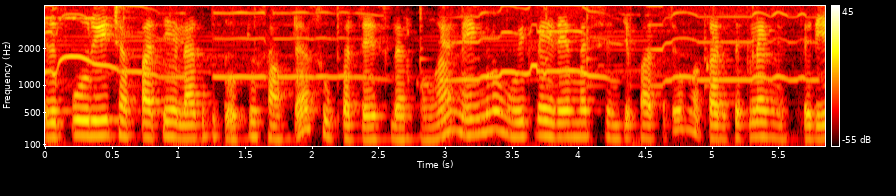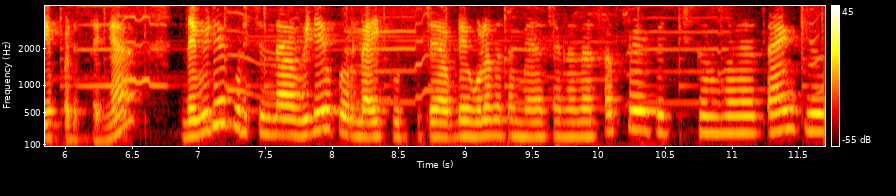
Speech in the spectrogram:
இது பூரி சப்பாத்தி எல்லாத்துக்கும் தொட்டு சாப்பிட்டா சூப்பர் டேஸ்ட்டில் இருக்குங்க. நீங்களும் உங்கள் வீட்டில் இதே மாதிரி செஞ்சு பார்த்துட்டு உங்கள் கருத்துக்களை எங்களுக்கு தெரியப்படுத்துங்க. இந்த வீடியோ பிடிச்சிருந்தா வீடியோக்கு ஒரு லைக் கொடுத்துட்டு அப்படியே உலக தமிழ் சேனலை சப்ஸ்கிரைப் வச்சுக்கோங்க தேங்க்யூ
